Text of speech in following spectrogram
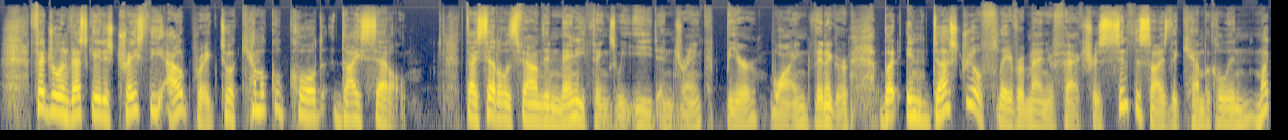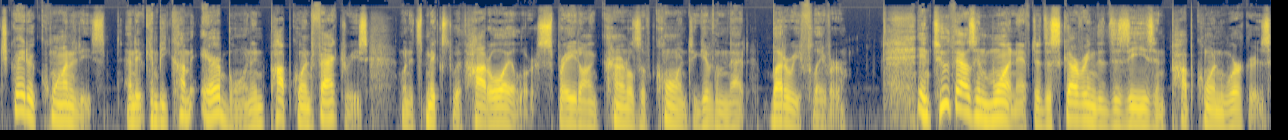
Federal investigators traced the outbreak to a chemical called diacetyl. Diacetyl is found in many things we eat and drink beer, wine, vinegar, but industrial flavor manufacturers synthesize the chemical in much greater quantities, and it can become airborne in popcorn factories when it's mixed with hot oil or sprayed on kernels of corn to give them that buttery flavor. In 2001, after discovering the disease in popcorn workers,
